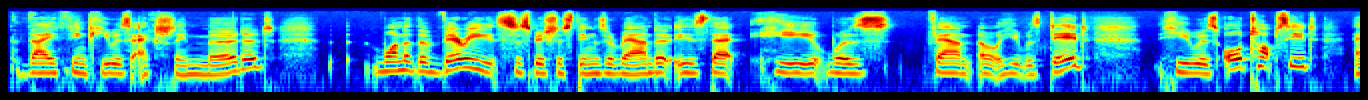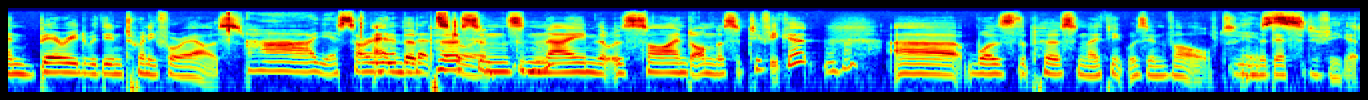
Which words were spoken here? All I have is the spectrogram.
they think he was actually murdered. One of the very suspicious things around it is that he was found, or he was dead. He was autopsied and buried within 24 hours. Ah, yes, I remember And the person's Mhm. name that was signed on the certificate Mhm. uh, was the person I think was involved in the death certificate.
